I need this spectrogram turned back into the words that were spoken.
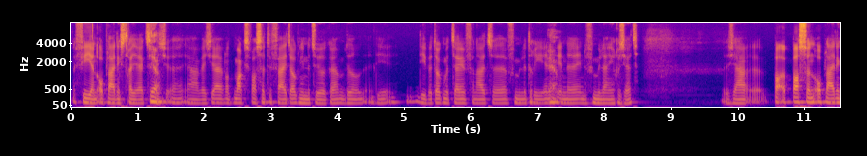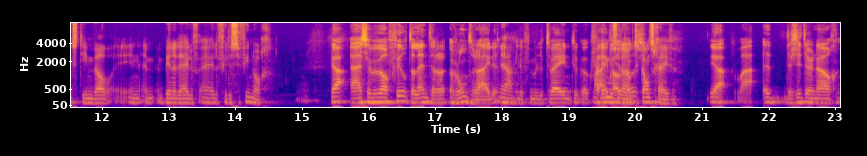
via een opleidingstraject. Ja. Weet je, uh, ja, weet je, want Max was het in feite ook niet natuurlijk. Hè. Ik bedoel, die, die werd ook meteen vanuit uh, Formule 3 in, ja. in, de, in de Formule 1 gezet. Dus ja, uh, pa past een opleidingsteam wel in, in, binnen de hele, hele filosofie nog. Ja, en ze hebben wel veel talenten rondrijden. Ja. In de Formule 2 natuurlijk ook maar die moet je dan ook de kans geven. Ja, maar er zit er nou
